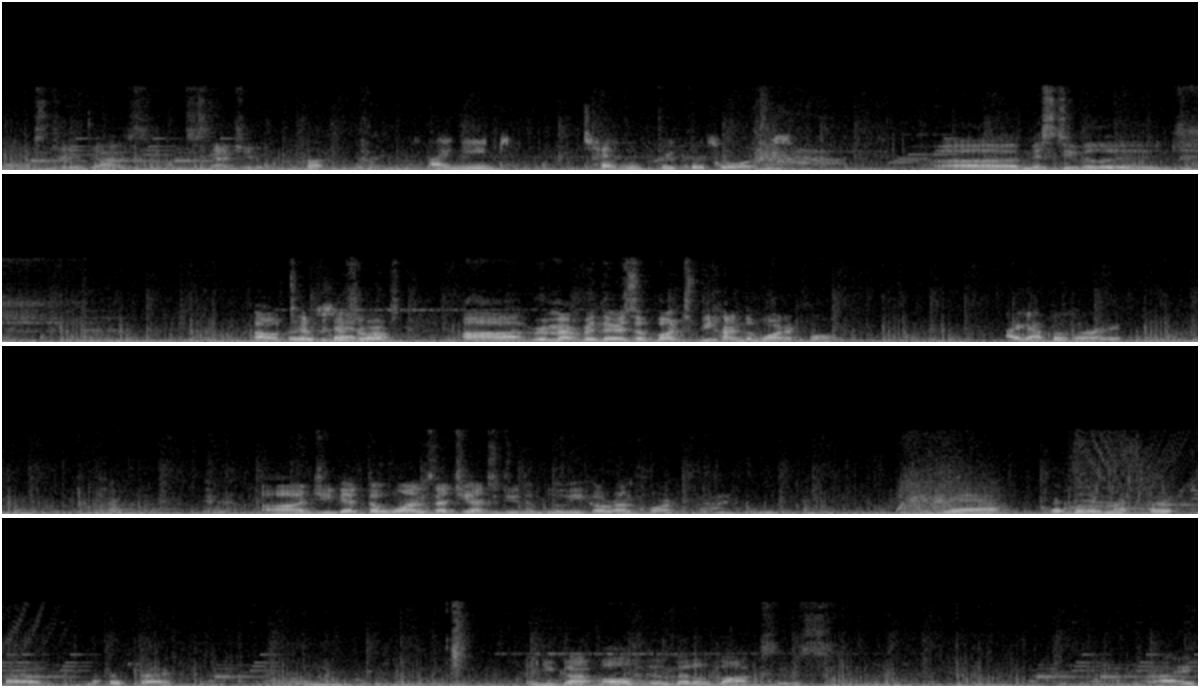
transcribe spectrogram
monster guys statue. Fuck. I need 10 precursor orbs. Uh, Misty Village. Oh, Or 10 precursor orbs. Uh, remember there's a bunch behind the waterfall. I got those already. Uh, did you get the ones that you had to do the blue eco run for? Yeah, I did my first time. My first try. And you got all the metal boxes. I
